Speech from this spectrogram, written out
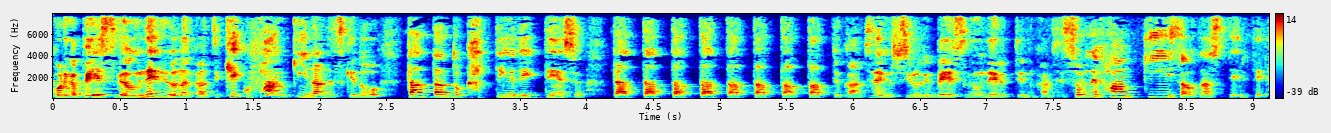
これがベースがうねるような感じで、結構ファンキーなんですけど、淡々とカッティングでいってるんですよ。タッタッタッタッタッタッタッタっていう感じで、後ろでベースがうねるっていう感じで、それでファンキーさを出していて、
